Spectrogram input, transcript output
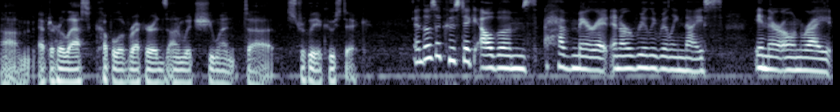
um, after her last couple of records on which she went uh, strictly acoustic. And those acoustic albums have merit and are really, really nice in their own right.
